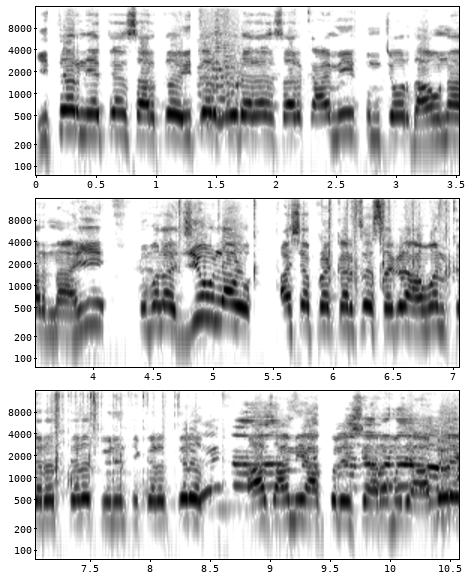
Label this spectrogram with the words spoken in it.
इतर नेत्यांसारखं इतर पुढाऱ्यांसारखं आम्ही तुमच्यावर धावणार नाही. तुम्हाला जीव लावू. अशा प्रकारचं सगळं आव्हान करत करत विनंती करत करत आज आम्ही अकोले शहरामध्ये आलोय.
